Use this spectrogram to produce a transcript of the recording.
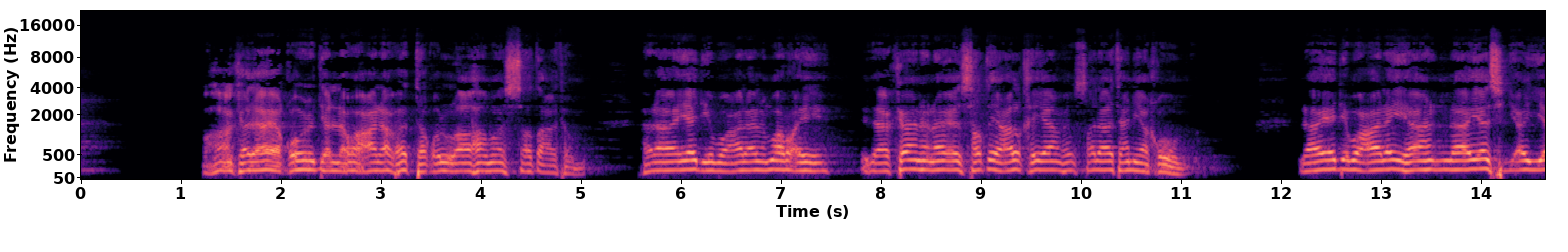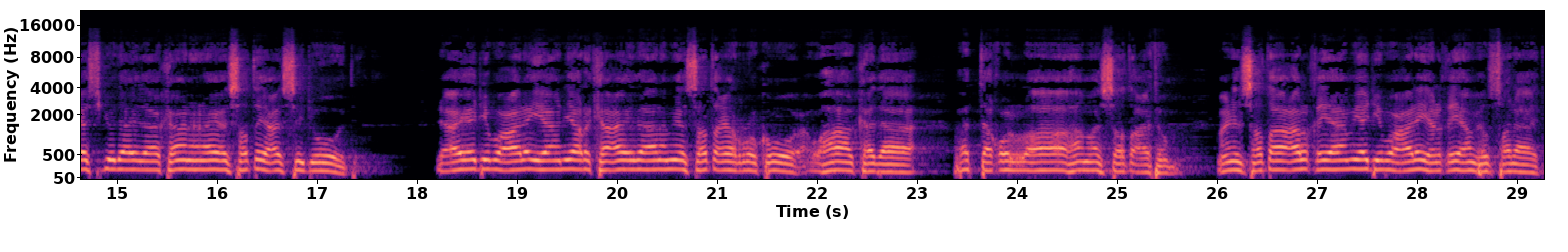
وهكذا يقول جل وعلا فاتقوا الله ما استطعتم. فلا يجب على المرء إذا كان لا يستطيع القيام في الصلاة أن يقوم. لا يجب عليه أن لا يسجد, أن يسجد إذا كان لا يستطيع السجود. لا يجب عليه أن يركع إذا لم يستطع الركوع. وهكذا. فاتقوا الله ما استطعتم. من استطاع القيام يجب عليه القيام في الصلاة.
